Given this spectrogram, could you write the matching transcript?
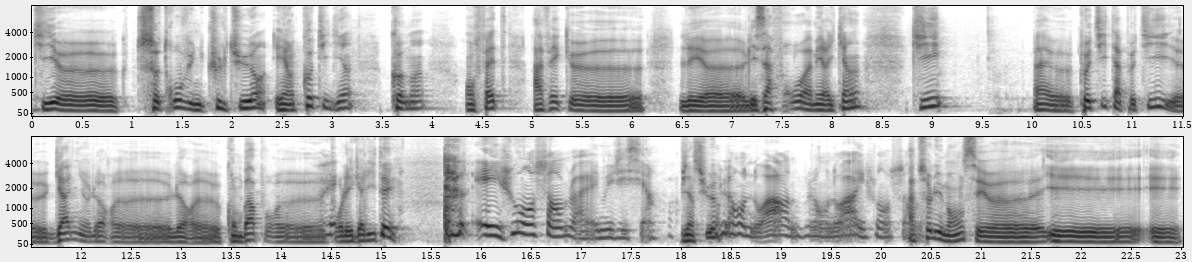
qui se trouvent une culture et un quotidien commun en fait, avec euh, les, euh, les Afro-Américains qui, bah, euh, petit à petit, gagnent leur, leur combat pour, pour l'égalité. Et ils jouent ensemble, les musiciens. Bien sûr. Blanc, noir, blanc, noir, ils jouent ensemble. Absolument. C'est, euh, et,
